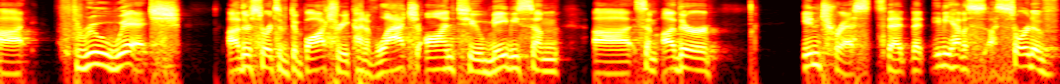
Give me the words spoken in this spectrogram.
uh, through which other sorts of debauchery kind of latch onto maybe some, uh, some other interests that, that maybe have a, a sort of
